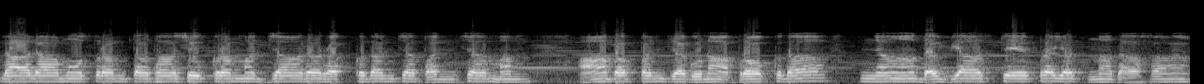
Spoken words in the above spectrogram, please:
लालामूत्रं तथा शुक्रं मज्जाररक्तं च पञ्चमम्। आपपञ्चगुणा प्रोक्ता ज्ञादव्यास्ते प्रयत्नतः।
